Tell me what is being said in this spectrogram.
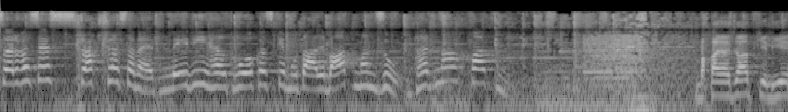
سروسز سٹرکچر سمیت لیڈی ہیلتھ ورکرز کے مطالبات منظور۔ دھرنا خاتمی۔ بقایا جات کے لیے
